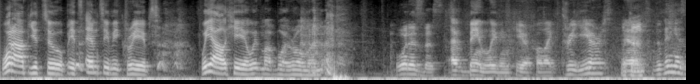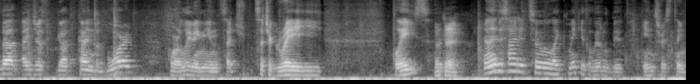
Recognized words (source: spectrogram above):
What up, YouTube? It's MTV Cribs. We out here with my boy Roman. What is this? I've been living here for like three years, Okay. and the thing is that I just got kind of bored for living in such such a gray place, Okay. And I decided to like make it a little bit interesting.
